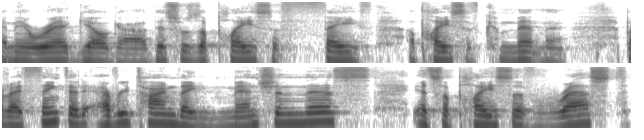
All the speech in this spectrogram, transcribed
and they were at Gilgal. This was a place of faith, a place of commitment. But I think that every time they mention this, it's a place of rest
